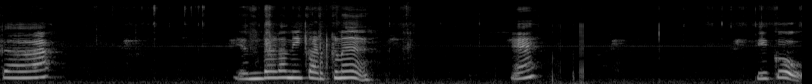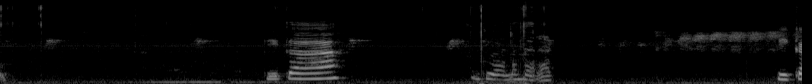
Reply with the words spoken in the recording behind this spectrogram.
നീക്ക. എന്താടാ നീ കിടക്കണ്? ഏ? പീക്കോ? പീക്ക. എനിക്ക് വെള്ളം തരാ. പീക്ക.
